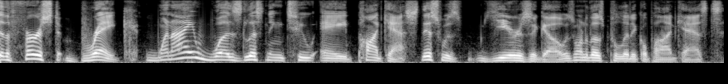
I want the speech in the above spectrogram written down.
into the first break, when I was listening to a podcast, this was years ago, it was one of those political podcasts.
